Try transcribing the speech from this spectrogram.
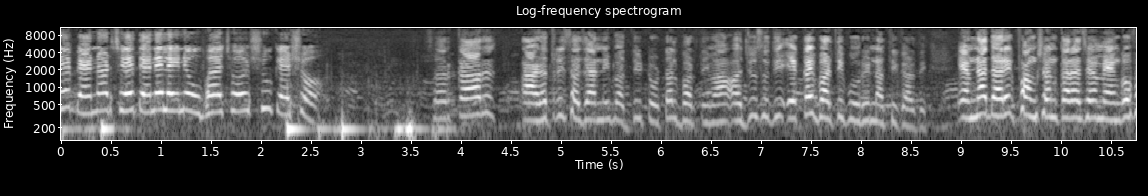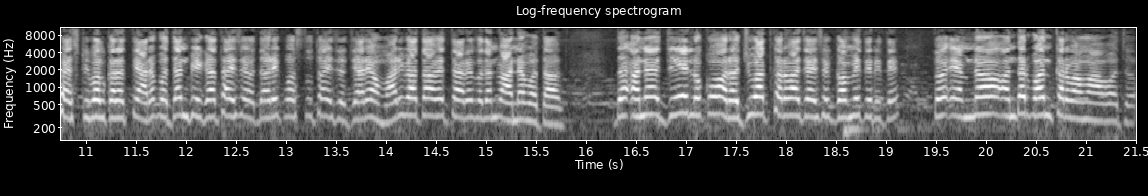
જે બેનર છે તેને લઈને ઊભા છો શું કહેશો? સરકાર આડત્રીસ હજારની બધી ટોટલ ભરતીમાં હજુ સુધી એકય ભરતી પૂરી નથી કરતી. એમના દરેક ફંક્શન કરે છે મેંગો ફેસ્ટિવલ કરે, ત્યારે બધાને ભેગા થાય છે, દરેક વસ્તુ થાય છે. જ્યારે અમારી વાત આવે ત્યારે બધાને વાના બતાવે. અને જે લોકો રજૂઆત કરવા જાય છે ગમે તે રીતે, તો એમને અંદર બંધ કરવામાં આવે છે.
